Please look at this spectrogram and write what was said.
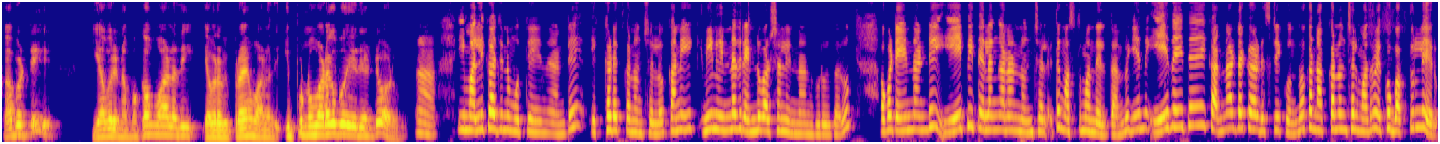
కాబట్టి ఎవరి నమ్మకం వాళ్ళది ఎవరి అభిప్రాయం వాళ్ళది. ఇప్పుడు నువ్వు అడగబోయేది అంటే వాడు? ఈ మల్లికార్జున ముత్తి ఏంటంటే ఎక్కడెక్కడ నుంచో కానీ నేను విన్నది రెండు వర్షాలు విన్నాను గురువు గారు ఒకటి ఏంటంటే ఏపీ తెలంగాణ నుంచి అయితే మస్తు మంది వెళ్తారు ఏంది- ఏదైతే కర్ణాటక డిస్టిక్ ఉందో కానీ అక్కడ నుంచి మాత్రం ఎక్కువ భక్తులు లేరు.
